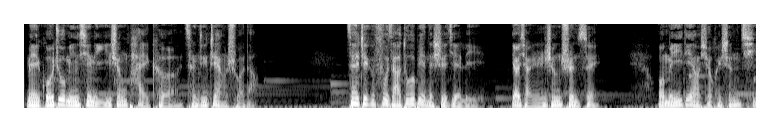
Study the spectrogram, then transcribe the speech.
美国著名心理医生派克曾经这样说道：“在这个复杂多变的世界里，要想人生顺遂，我们一定要学会生气。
